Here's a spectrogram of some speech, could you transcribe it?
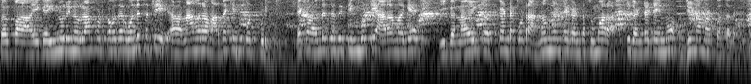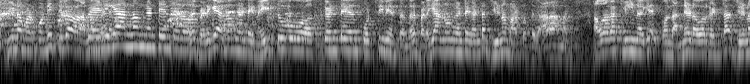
ಸ್ವಲ್ಪ ಈಗ ಇನ್ನೂರು ಇನ್ನೂರು ಗ್ರಾಮ್ ಕೊಟ್ಕೊಬೋದಾದ್ರೆ ಒಂದೇ ಸತಿ ನಾನ್ನೂರ ಅರ್ಧ ಕೆ ಜಿ ಕೊಟ್ಬಿಡಿ. ಯಾಕಂದ್ರೆ ಒಂದೇ ಸತಿ ತಿನ್ಬಿಟ್ಟು ಆರಾಮಾಗಿ ಈಗ ನೈಟ್ ಹತ್ತು ಗಂಟೆ ಕೊಟ್ಟರೆ ಹನ್ನೊಂದು ಗಂಟೆ ಗಂಟೆ ಸುಮಾರು ಅಷ್ಟು ಗಂಟೆ ಟೈಮು ಜೀರ್ಣ ಮಾಡ್ಕೋತವೆ. ಜೀರ್ಣ ಮಾಡ್ಕೊಂಡು ತಿರ್ಗಾ ಬೆಳಗ್ಗೆ ಹನ್ನೊಂದು ಗಂಟೆ ಅಂತ ಅದೇ ಬೆಳಗ್ಗೆ ಹನ್ನೊಂದು ಗಂಟೆ ನೈಟು ಹತ್ತು ಗಂಟೆ ಅಂತ ಕೊಡ್ತೀವಿ ಅಂತಂದ್ರೆ ಬೆಳಗ್ಗೆ ಹನ್ನೊಂದು ಗಂಟೆ ಗಂಟ ಜೀರ್ಣ ಮಾಡ್ಕೊತವೆ ಆರಾಮಾಗಿ. ಅವಾಗ ಕ್ಲೀನಾಗಿ ಒಂದು ಹನ್ನೆರಡು ಅವರ್ ಗಂಟ ಜೀರ್ಣ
